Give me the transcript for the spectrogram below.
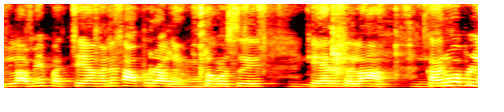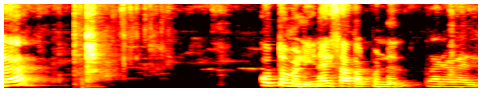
எல்லாமே பச்சையாக தானே சாப்பிட்றாங்க. முட்டைக்கோஸு கேரட் எல்லாம் கருவேப்பிலை கொத்தமல்லி நைஸாக கட் பண்ணது. பரவாயில்ல.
